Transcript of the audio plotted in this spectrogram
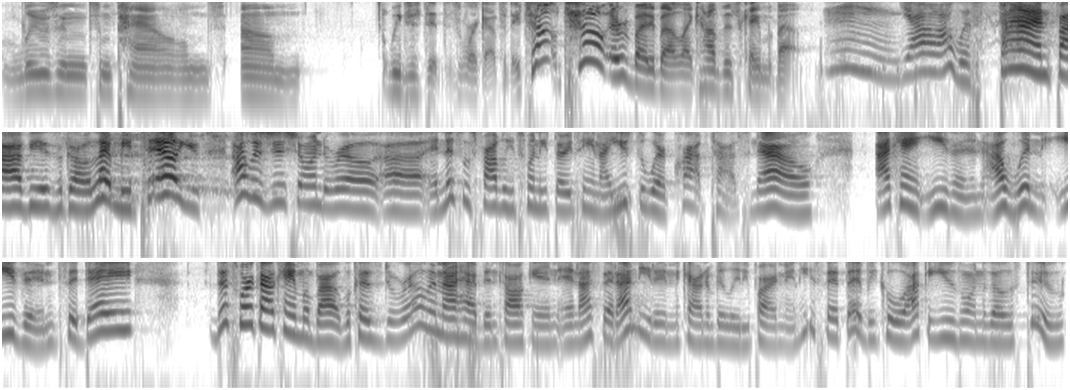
losing some pounds. Um, we just did this workout today. Tell tell everybody about like how this came about. Mm, y'all, I was fine five years ago. Let me tell you, I was just showing Darrell, uh, and this was probably 2013. I used to wear crop tops. Now I can't even. I wouldn't even today. This workout came about because Darrell and I had been talking, and I said I need an accountability partner, and he said that'd be cool. I could use one of those too.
